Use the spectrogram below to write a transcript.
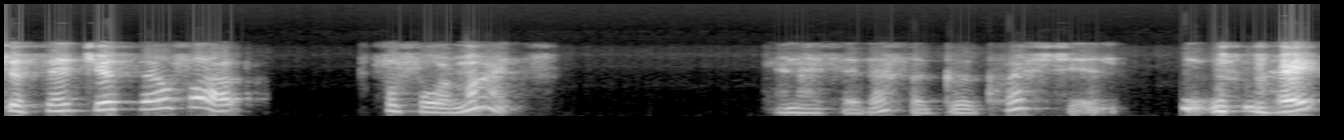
to set yourself up for four months? And I said, that's a good question, right?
